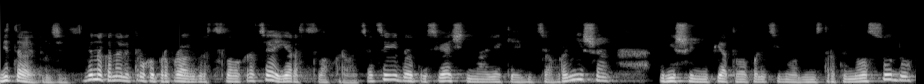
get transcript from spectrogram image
Вітаю, друзі! Ви на каналі трохи про право від Ростислава Кравця і я Ростислав Кравець. А це відео присвячено, як я і обіцяв раніше, рішенню 5-го апеляційного адміністративного суду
